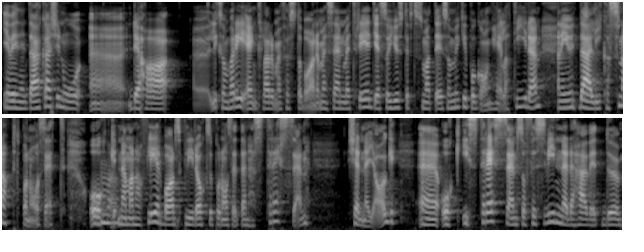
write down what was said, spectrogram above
jag vet inte, där kanske nog eh, det har liksom varit enklare med första barnet, men sen med tredje, så just eftersom att det är så mycket på gång hela tiden, man är ju inte där lika snabbt på något sätt. Och mm. när man har fler barn så blir det också på något sätt den här stressen, känner jag. Eh, och i stressen så försvinner det här, vet du,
